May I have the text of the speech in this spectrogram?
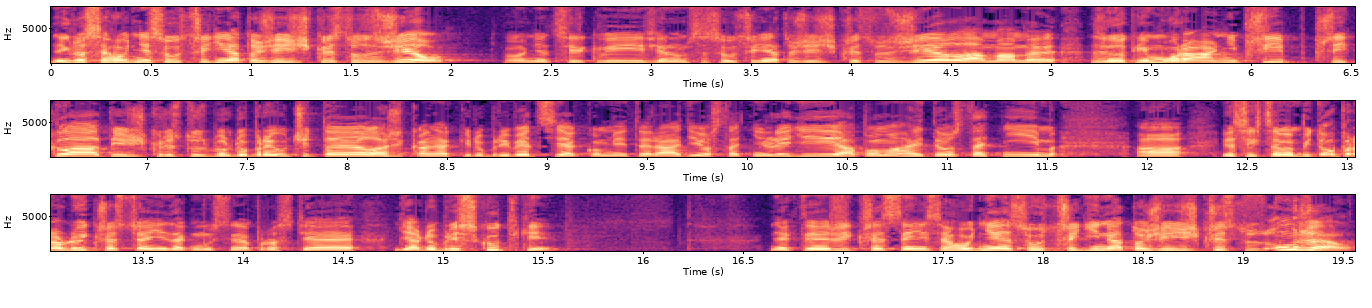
Někdo se hodně soustředí na to, že Ježíš Kristus žil. Hodně církví jenom se soustředí na to, že Ježíš Kristus žil a máme velký morální pří, příklad. Ježíš Kristus byl dobrý učitel a říkal nějaké dobré věci, jako mějte rádi ostatní lidi a pomáhejte ostatním. A jestli chceme být opravdu křesťani, tak musíme prostě dělat dobré skutky. Někteří křesťané se hodně soustředí na to, že Ježíš Kristus umřel.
